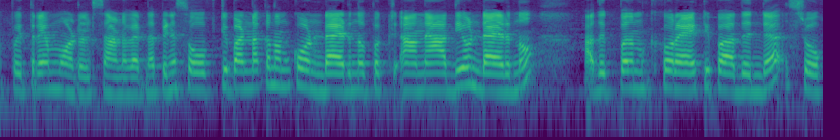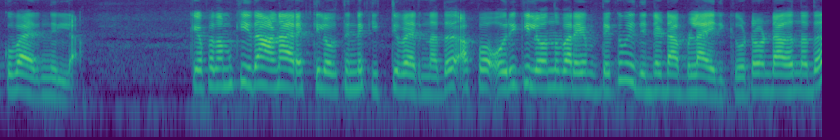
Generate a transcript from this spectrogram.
അപ്പോൾ ഇത്രയും മോഡൽസ് ആണ് വരുന്നത്. പിന്നെ സോഫ്റ്റ് ബണ്ണൊക്കെ നമുക്ക് ഉണ്ടായിരുന്നു. ഇപ്പോൾ ആദ്യം ഉണ്ടായിരുന്നു. അതിപ്പോൾ നമുക്ക് കുറേ ആയിട്ട് ഇപ്പോൾ അതിന്റെ സ്റ്റോക്ക് വരുന്നില്ല. ഓക്കെ അപ്പോൾ നമുക്ക് ഇതാണ് അര കിലോത്തിന്റെ കിറ്റ് വരുന്നത്. അപ്പോൾ ഒരു കിലോ എന്ന് പറയുമ്പോഴത്തേക്കും ഇതിന്റെ ഡബിൾ ആയിരിക്കും കേട്ടോ ഉണ്ടാകുന്നത്.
